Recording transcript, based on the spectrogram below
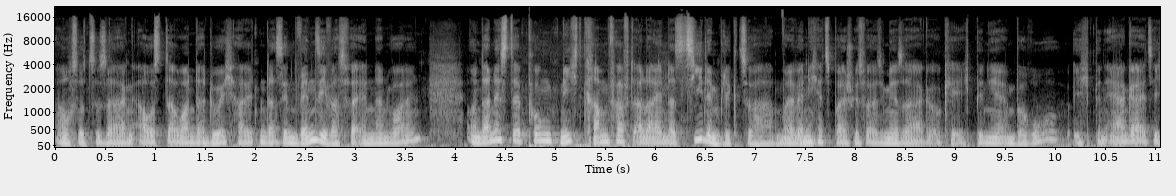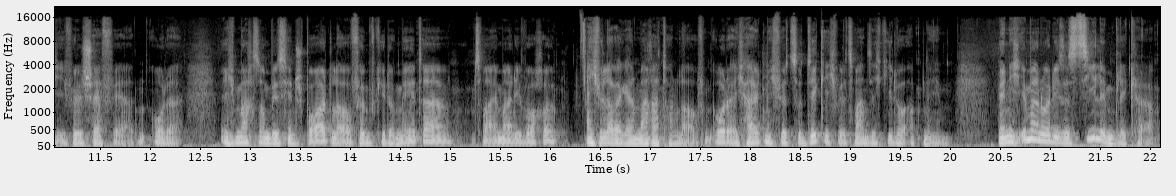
auch sozusagen ausdauernder durchhaltender sind, wenn sie was verändern wollen. Und dann ist der Punkt, nicht krampfhaft allein das Ziel im Blick zu haben. Weil wenn ich jetzt beispielsweise mir sage, okay, ich bin hier im Büro, ich bin ehrgeizig, ich will Chef werden. Oder ich mache so ein bisschen Sport, laufe fünf Kilometer zweimal die Woche. Ich will aber gern Marathon laufen. Oder ich halte mich für zu dick, ich will 20 Kilo abnehmen. Wenn ich immer nur dieses Ziel im Blick habe,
